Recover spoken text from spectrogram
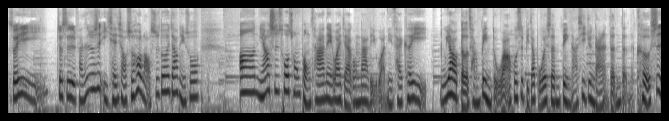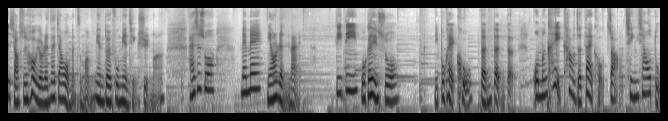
所以就是反正就是以前小时候老师都会教你说。嗯，你要湿搓冲捧擦内外夹攻大理丸，你才可以不要得肠病毒啊，或是比较不会生病啊，细菌感染等等的。可是小时候有人在教我们怎么面对负面情绪吗？还是说，妹妹你要忍耐，滴滴我跟你说，你不可以哭等等的。我们可以靠着戴口罩、勤消毒、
